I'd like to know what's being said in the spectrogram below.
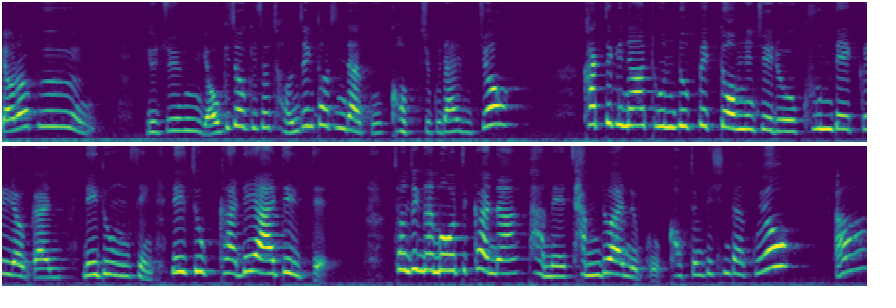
여러분, 요즘 여기저기서 전쟁 터진다고 겁주고 난리죠? 가뜩이나 돈도 백도 없는 죄로 군대에 끌려간 내 동생, 내 조카, 내 아들들. 전쟁 나면 어떡하나 밤에 잠도 안 오고 걱정되신다고요? 아,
